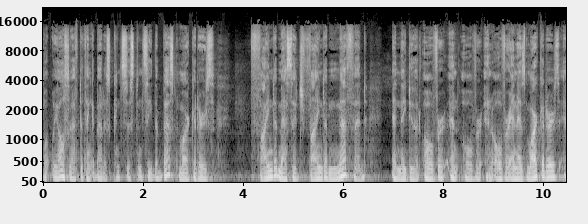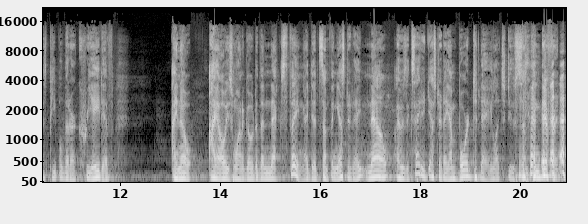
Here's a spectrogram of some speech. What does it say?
what we also have to think about is consistency. The best marketers find a message, find a method, and they do it over and over and over. And as marketers, as people that are creative, I know I always want to go to the next thing. I did something yesterday. Now I was excited yesterday. I'm bored today. Let's do something different.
